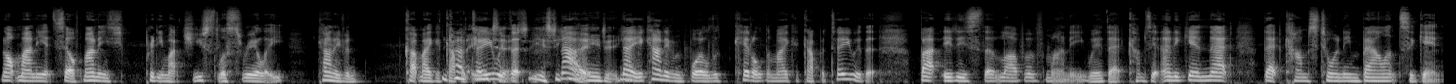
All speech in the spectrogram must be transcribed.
not money itself. Money's pretty much useless, really. You can't even can't make a cup can't of tea with it. it. Yes, you no, can't eat it. No, you can't even boil the kettle to make a cup of tea with it. But it is the love of money where that comes in. And again, that that comes to an imbalance again.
